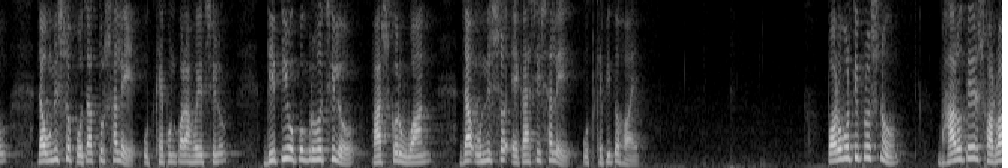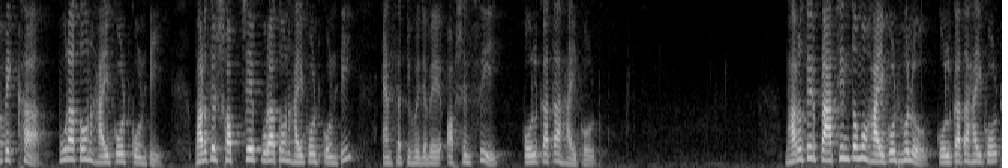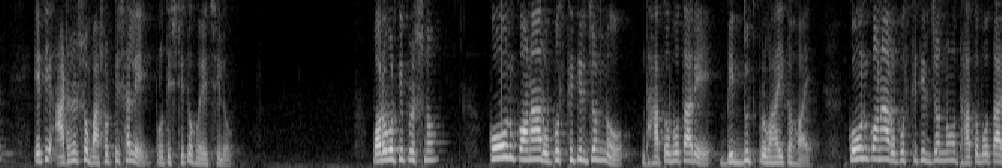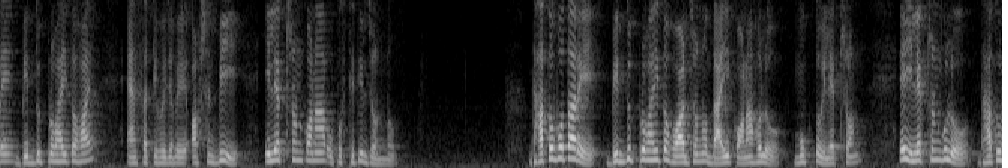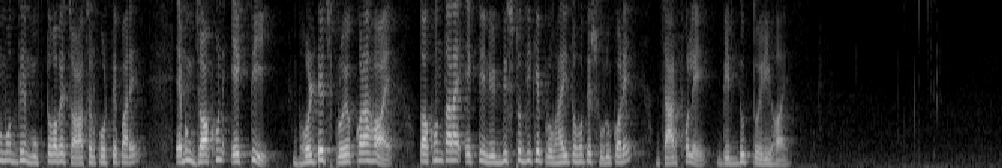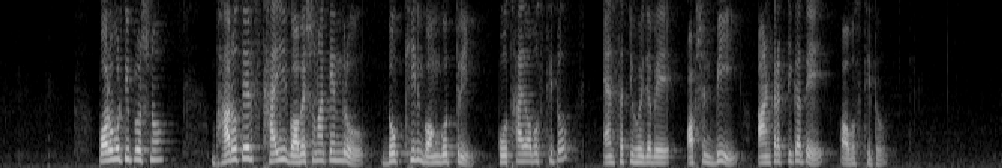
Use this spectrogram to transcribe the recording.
যা উনিশশো পঁচাত্তর সালে উৎক্ষেপণ করা হয়েছিল। দ্বিতীয় উপগ্রহ ছিল ভাস্কর ওয়ান, যা উনিশশো একাশি সালে উৎক্ষেপিত হয়। পরবর্তী প্রশ্ন, ভারতের সর্বাপেক্ষা পুরাতন হাইকোর্ট কোনটি? ভারতের সবচেয়ে পুরাতন হাইকোর্ট কোনটি? অ্যান্সারটি হয়ে যাবে অপশন সি, কলকাতা হাইকোর্ট। ভারতের প্রাচীনতম হাইকোর্ট হল কলকাতা হাইকোর্ট। এটি আঠেরোশো সালে প্রতিষ্ঠিত হয়েছিল। পরবর্তী প্রশ্ন কোন কণার উপস্থিতির জন্য ধাতব তারে বিদ্যুৎ প্রবাহিত হয়? কোন কণার উপস্থিতির জন্য ধাতব তারে বিদ্যুৎ প্রবাহিত হয়? অ্যান্সারটি হয়ে যাবে অপশন বি, ইলেকট্রন কণার উপস্থিতির জন্য। ধাতব তারে বিদ্যুৎ প্রবাহিত হওয়ার জন্য দায়ী কণা হলো মুক্ত ইলেকট্রন। এই ইলেকট্রনগুলো ধাতুর মধ্যে মুক্তভাবে চলাচল করতে পারে এবং যখন একটি ভোল্টেজ প্রয়োগ করা হয়, তখন তারা একটি নির্দিষ্ট দিকে প্রবাহিত হতে শুরু করে যার ফলে বিদ্যুৎ তৈরি হয়। পরবর্তী প্রশ্ন, ভারতের স্থায়ী গবেষণা কেন্দ্র দক্ষিণ গঙ্গোত্রী কোথায় অবস্থিত? অ্যান্সারটি হয়ে যাবে অপশন বি, আন্টার্কটিকাতে অবস্থিত।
